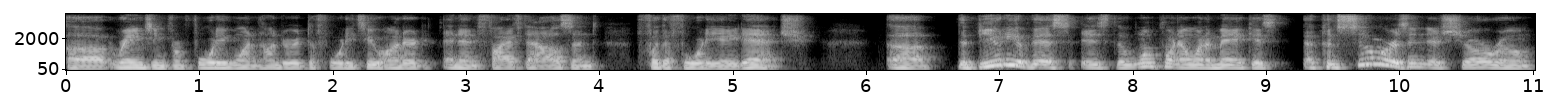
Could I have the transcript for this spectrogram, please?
uh, ranging from 4,100 to 4,200 and then 5,000 for the 48 inch. Uh, the beauty of this is the one point I want to make is a consumer is in this showroom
